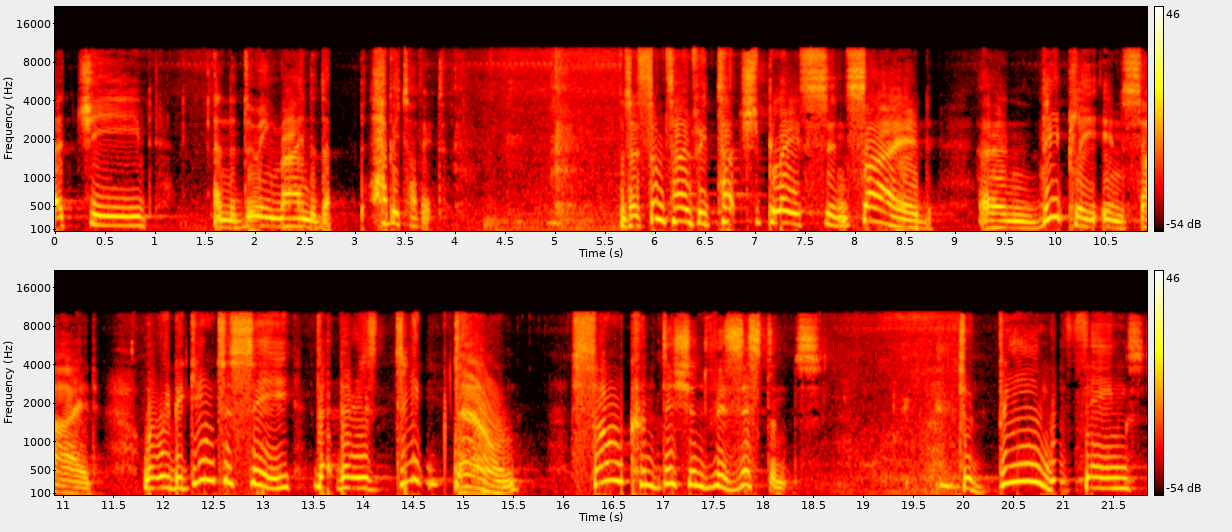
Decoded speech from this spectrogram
achieved, and the doing mind, and the habit of it and so sometimes we touch place inside and deeply inside where we begin to see that there is deep down some conditioned resistance to being with things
